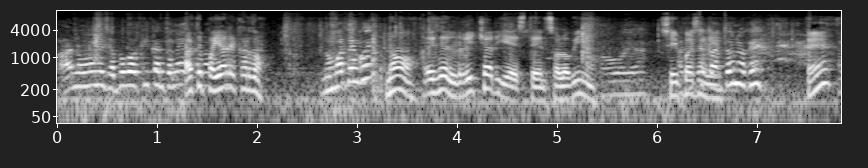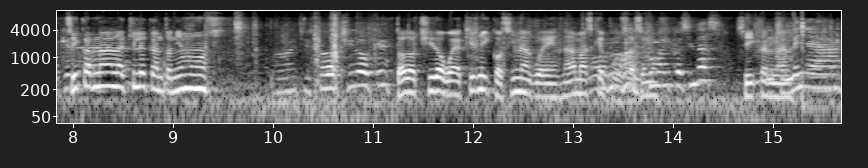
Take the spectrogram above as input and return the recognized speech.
Ah, no mames, ¿a poco aquí cantonera? Hazte para allá, Ricardo. ¿No muerden, güey? No, es el Richard y este, el Solovino. Oh, ya. Sí, ¿Aquí pásale. cantón o qué? ¿Eh? Aquí Sí, te- carnal, aquí le cantoneamos. Manches, ¿todo chido o qué? Todo chido, güey. Aquí es mi cocina, güey. Nada más que Oh, no, pues mames, ¿Cómo hacemos. hay cocinas? Sí, carnal. Leña.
